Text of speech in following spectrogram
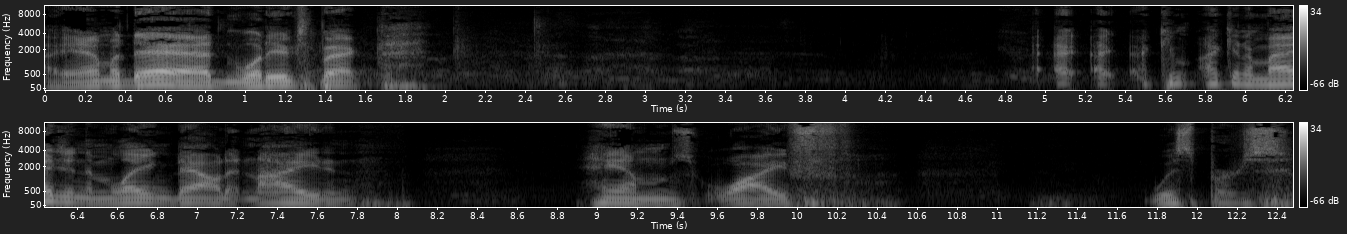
I am a dad. And what do you expect? I, I, I, can I can imagine them laying down at night and Ham's wife whispers,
